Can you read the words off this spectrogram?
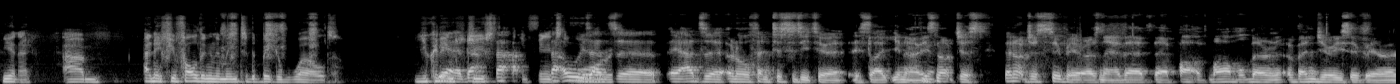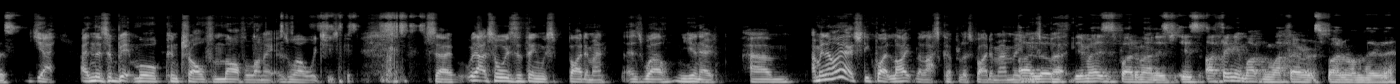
you know, um, and if you're folding them into the bigger world, you can Yeah, that, introduce that, Infinity that always adds a it adds a, an authenticity to it. It's like you know, it's not just they're not just superheroes now. They're they're part of Marvel. They're Avenger superheroes. Yeah, and there's a bit more control from Marvel on it as well, which is good. So that's always the thing with Spider-Man as well. You know, um, I mean, I actually quite like the last couple of Spider-Man movies. I love but the Amazing Spider-Man. Is is I think it might be my favorite Spider-Man movie.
